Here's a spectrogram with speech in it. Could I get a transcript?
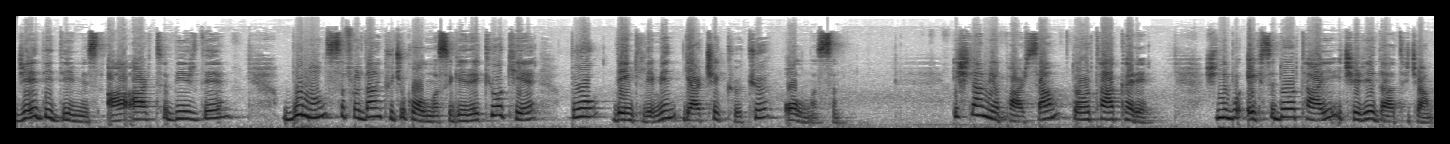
C dediğimiz a artı 1'di. Bunun sıfırdan küçük olması gerekiyor ki bu denklemin gerçek kökü olmasın. İşlem yaparsam 4a kare. Şimdi bu eksi 4a'yı içeriye dağıtacağım.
